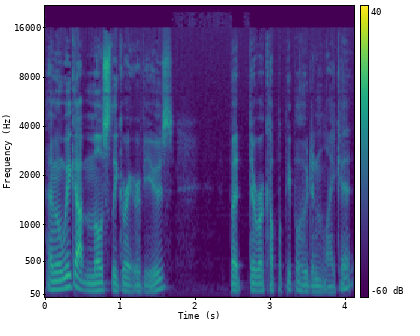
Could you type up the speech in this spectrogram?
I mean, we got mostly great reviews, but there were a couple people who didn't like it.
